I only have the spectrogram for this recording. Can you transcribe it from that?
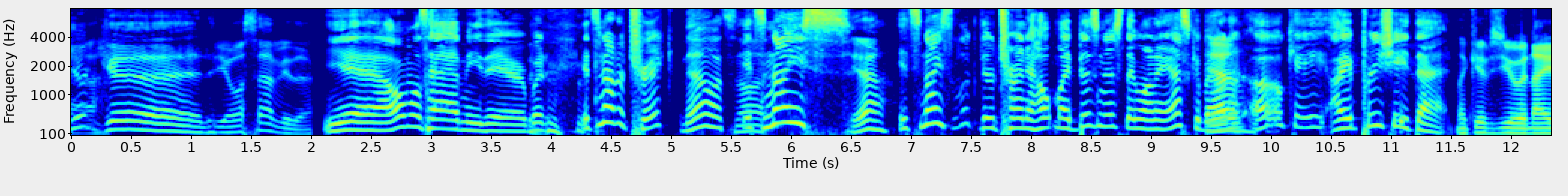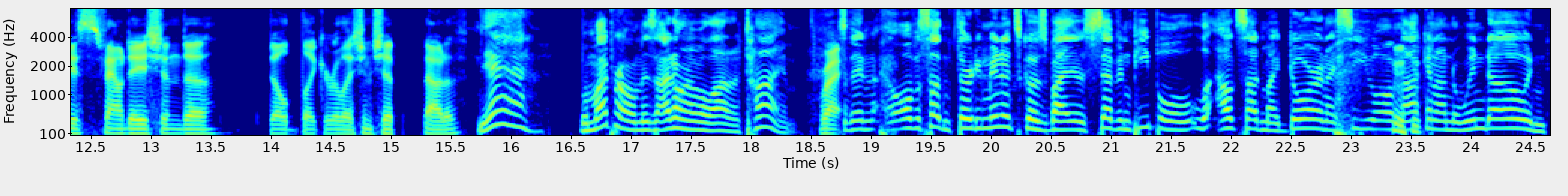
You're good." You almost have me there. Yeah, almost had me there, but it's not a trick. No, it's not. It's nice. Yeah. It's nice. Look, they're trying to help my business. They want to ask about Yeah. it. Oh, okay, I appreciate that. That gives you a nice foundation to build like a relationship out of. Yeah. But my problem is I don't have a lot of time. Right. So then all of a sudden 30 minutes goes by there's seven people outside my door and I see you all knocking on the window and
